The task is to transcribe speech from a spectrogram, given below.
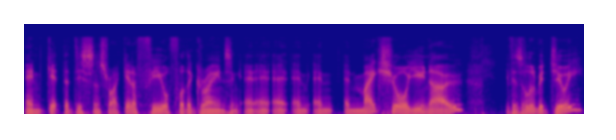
And get the distance right. Get a feel for the greens and and, and, and, and, and make sure you know if it's a little bit dewy,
